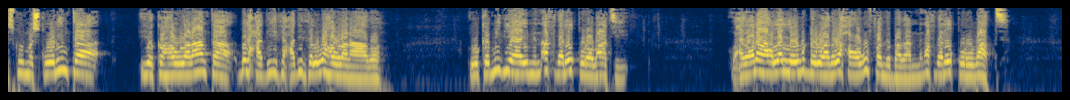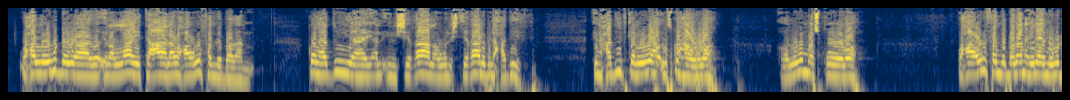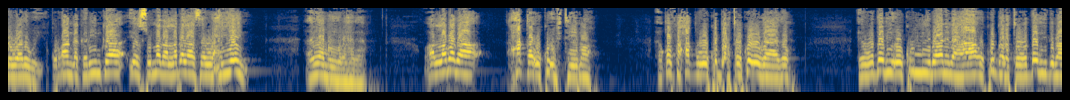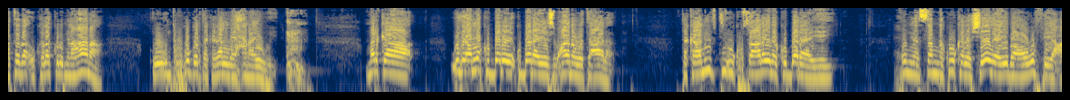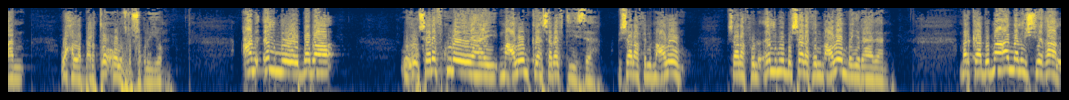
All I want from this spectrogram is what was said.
isku mashquulinta iyo ka howlanaanta bilxadiidi xadiidka lagu howlanaado uu ka mid yahay min afdali اlqurubaati waxyaalaha alla loogu dhowaado waxa ugu fadli badan min afdali اlqurubaat waxa loogu dhowaado ilى اllahi tacaala waxa ugu fadli badan kol hadduu yahay alinshiqaal aw alishtigaalu bilxadiid in xadiidka laisku howlo oo lagu mashquulo waxaa ugu fadli badana ilahay loogu dhowaado wey qur-aanka kariimka iyo sunada labadaasa waxyeyn ayaa la yidhaahdaa waa labada xaqa uu ku iftiimo qofka xaqa uu ku barto ku ogaado ee waddadii uu ku liibaani lahaa uu ku garto waddadii dhibaatada uu kala kulmi lahaana uu intuu ku garto kaga leexanayo wey. Marka wixii alla kubar ku barayay subxaanahu wa tacaala takaaliiftii uu ku saarayna ku barayey xun ya sanna ku kala sheegayay baa ugu fiican wax la barto oo la isku shuqliyo cilmi walbaba wuxuu sharaf ku leeyahay macluumka sharaftiisa bisharaf اlmacluum sharaf اlcilmi bisharaf اlmacluum bay yidhaahdaan marka bima ana alishtigaal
